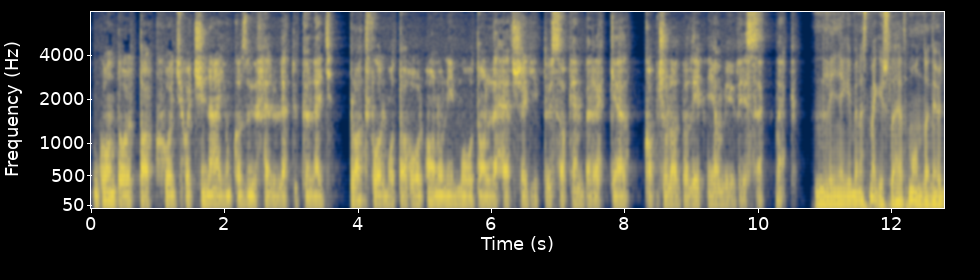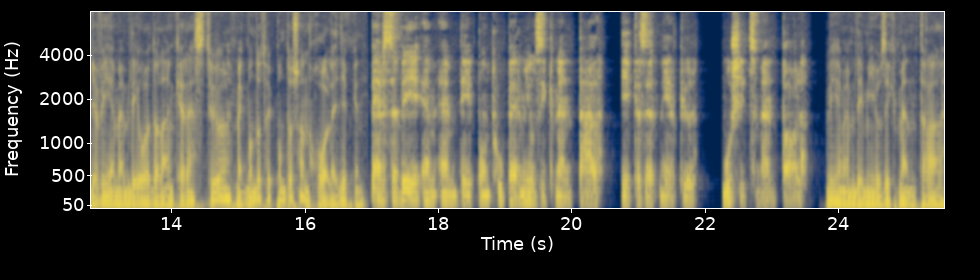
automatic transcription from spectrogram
gondoltak, hogy, hogy csináljunk az ő felületükön egy platformot, ahol anonim módon lehet segítő szakemberekkel kapcsolatba lépni a művészeknek. Lényegében ezt meg is lehet mondani, hogy a VMMD oldalán keresztül, megmondod, hogy pontosan hol egyébként? Persze, vmmd.hu per music mental ékezet nélkül. Music mental. VMMD Music Mental.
